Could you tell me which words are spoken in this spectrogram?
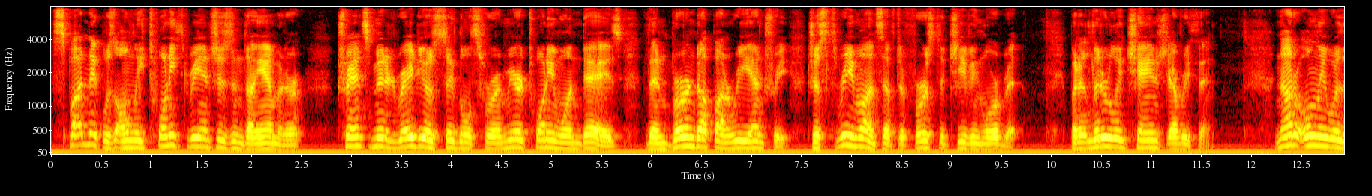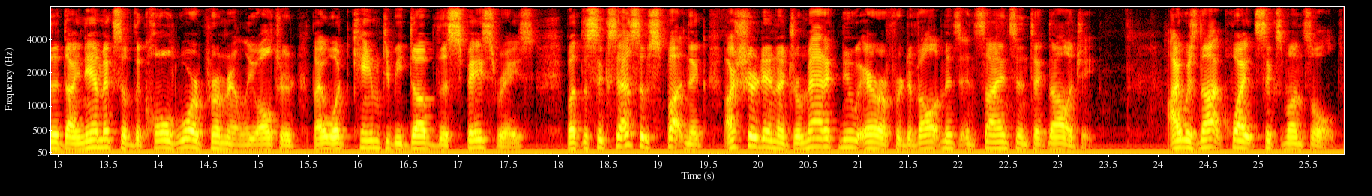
Sputnik was only 23 inches in diameter transmitted radio signals for a mere 21 days, then burned up on re entry just three months after first achieving orbit. But it literally changed everything. Not only were the dynamics of the Cold War permanently altered by what came to be dubbed the space race, but the success of Sputnik ushered in a dramatic new era for developments in science and technology. I was not quite six months old.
